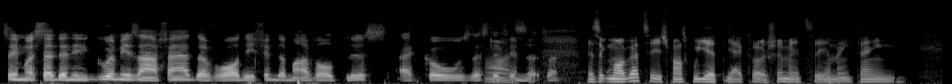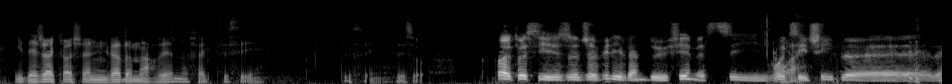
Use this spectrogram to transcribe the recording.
sais, moi, ça a donné le goût à mes enfants de voir des films de Marvel plus à cause de ce film-là. Mais c'est que mon gars, tu sais, je pense que oui, il a, il a accroché, mais tu sais, en même temps, il, il est déjà accroché à l'univers de Marvel. là, fait que tu sais, c'est. C'est c'est ça. Ouais, toi, si j'ai déjà vu les 22 films, il voit que Ouais. c'est cheap, là, euh,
